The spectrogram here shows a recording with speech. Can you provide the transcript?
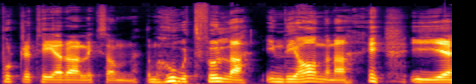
porträtterar liksom de hotfulla indianerna i,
